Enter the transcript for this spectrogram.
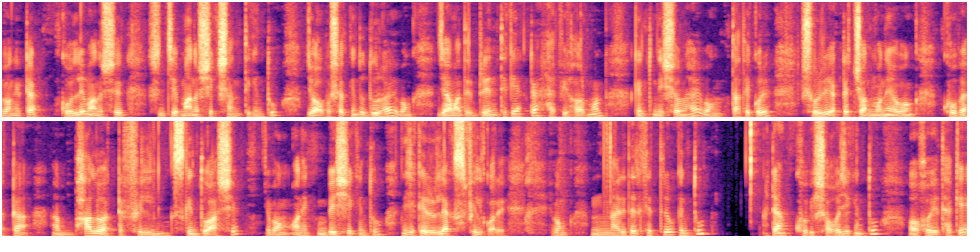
এবং এটা করলে মানুষের যে মানসিক শান্তি কিন্তু, যে অবসাদ কিন্তু দূর হয় এবং যে আমাদের ব্রেন থেকে একটা হ্যাপি হরমোন কিন্তু নিঃসরণ হয় এবং তাতে করে শরীর একটা চনমনে এবং খুব একটা ভালো একটা ফিলিংস কিন্তু আসে এবং অনেক বেশি কিন্তু নিজেকে রিল্যাক্স ফিল করে এবং নারীদের ক্ষেত্রেও কিন্তু এটা খুবই সহজে কিন্তু হয়ে থাকে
